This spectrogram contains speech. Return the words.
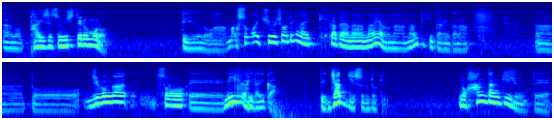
あの大切にしてるものっていうのは、まあ、すごい抽象的な生き方やななんやろななんて聞いたらいいんかな。あと自分がその、えー右か左かってジャッジする時の判断基準って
